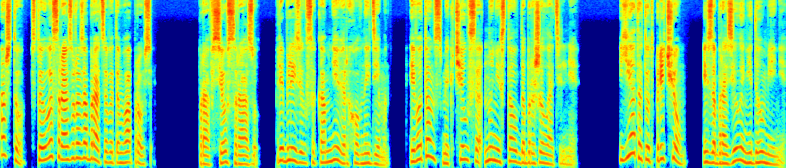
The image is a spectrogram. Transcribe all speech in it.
А что, стоило сразу разобраться в этом вопросе?» «Про все сразу», — приблизился ко мне верховный демон. И вот он смягчился, но не стал доброжелательнее. «Я-то тут при чем? изобразила недоумение.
